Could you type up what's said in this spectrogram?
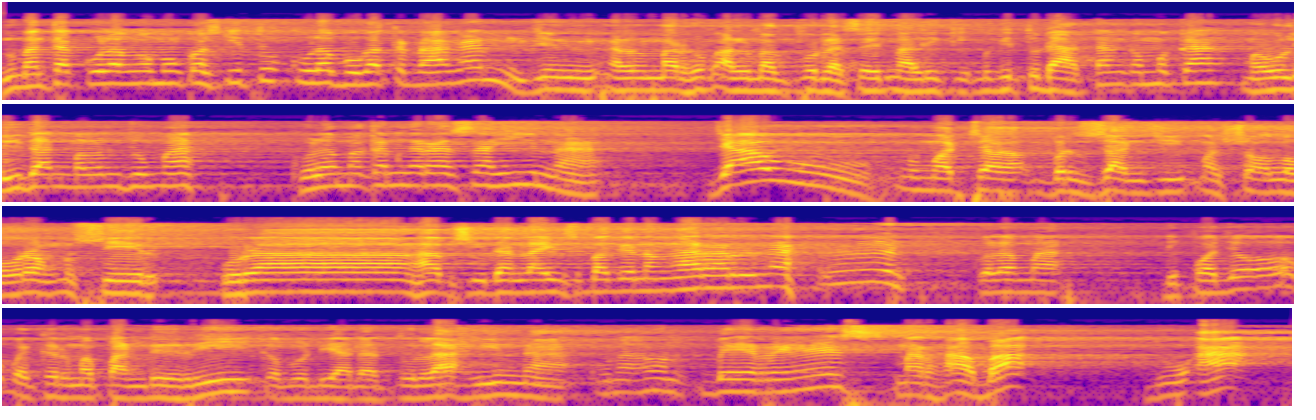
Numanta kula ngomong kos gitu, kula boga kenangan jeng almarhum almagfur lah Said Maliki. Begitu datang ke Mekah, maulidan malam Jumat, kula makan ngerasa hina. Jauh memaca berzanji, masya Allah orang Mesir, orang Habsi dan lain sebagainya ngararenaheun. Kula mah di pojok bae keur pandiri kemudian ada tulah hina. Kunaon beres marhaba doa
